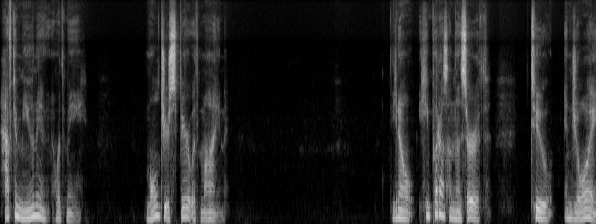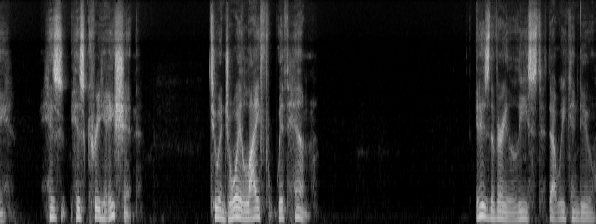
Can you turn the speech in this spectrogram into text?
Have communion with me. Mold your spirit with mine. You know, he put us on this earth to enjoy his his creation to enjoy life with him it is the very least that we can do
